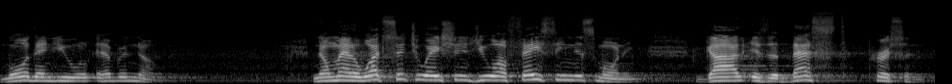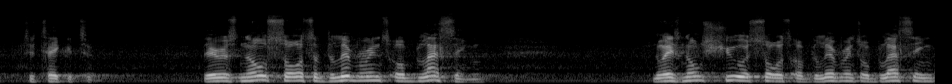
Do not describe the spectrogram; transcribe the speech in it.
more than you will ever know. No matter what situations you are facing this morning, God is the best person to take it to. There is no source of deliverance or blessing. There is no sure source of deliverance or blessing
